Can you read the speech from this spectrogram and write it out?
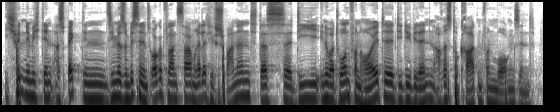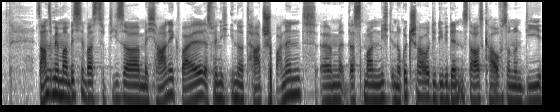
ich finde nämlich den Aspekt, den Sie mir so ein bisschen ins Ohr gepflanzt haben, relativ spannend, dass äh, die Innovatoren von heute die Dividendenaristokraten von morgen sind. Sagen Sie mir mal ein bisschen was zu dieser Mechanik, weil das finde ich in der Tat spannend, ähm, dass man nicht in der Rückschau die Dividendenstars kauft, sondern die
